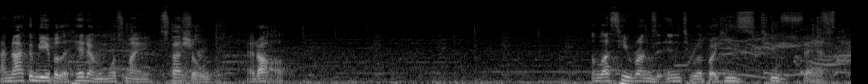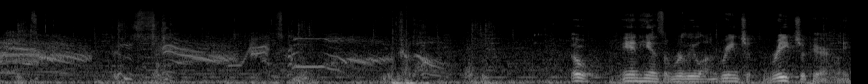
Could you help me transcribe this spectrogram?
I'm not going to be able to hit him with my special at all. Unless he runs into it, but he's too fast. Oh, and he has a really long reach, reach apparently.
